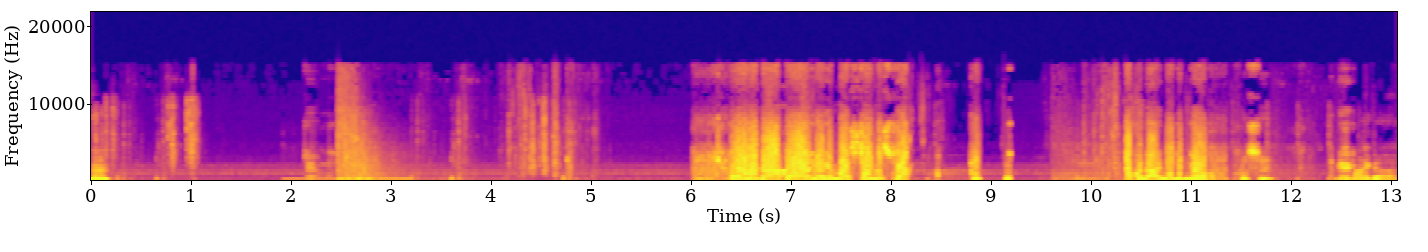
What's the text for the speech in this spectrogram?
Hmm. That one. Okay, my steam is fucking up and I need to go. Pussy. Oh my god.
